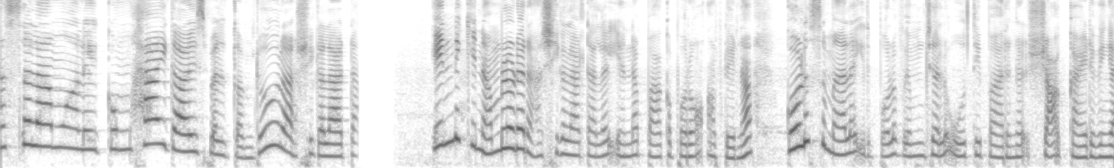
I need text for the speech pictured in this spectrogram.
அஸ்ஸலாமு அலைக்கும் hi guys welcome to Rasigalatta இன்றைக்கி நம்மளோட ராசிகளாட்டால் என்ன பார்க்க போகிறோம் அப்படின்னா கொலுசு மேலே இது போல் வெம்ஜல் ஊற்றி பாருங்கள் ஷாக் ஆகிடுவீங்க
